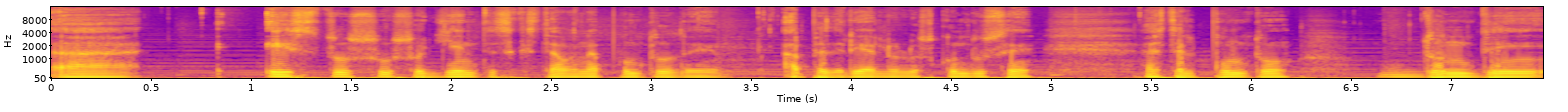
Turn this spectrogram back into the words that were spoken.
a estos sus oyentes que estaban a punto de apedrearlo, los conduce hasta el punto donde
